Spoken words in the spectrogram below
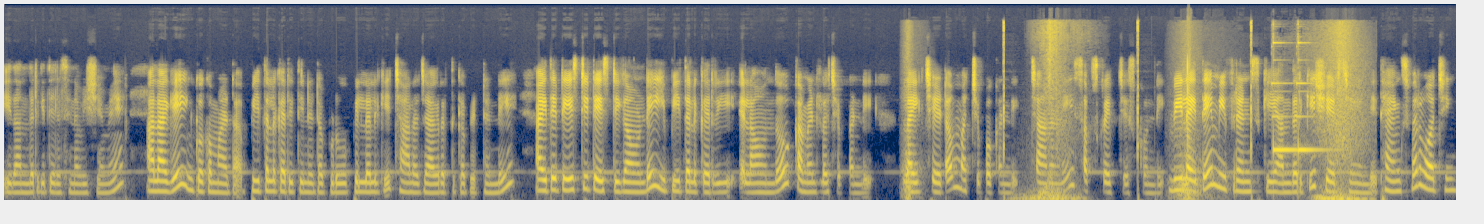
ఇది అందరికీ తెలిసిన విషయమే. అలాగే ఇంకొక మాట. పీతల కర్రీ తినేటప్పుడు పిల్లలకి చాలా జాగ్రత్తగా పెట్టండి. అయితే టేస్టీ టేస్టీగా ఉండే ఈ పీతల కర్రీ ఎలా ఉందో కమెంట్లో చెప్పండి. చెప్పండి. లైక్ చేయటం మర్చిపోకండి. ఛానల్ని సబ్స్క్రైబ్ చేసుకోండి. వీలైతే మీ ఫ్రెండ్స్కి అందరికీ షేర్ చేయండి. Thanks for watching.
